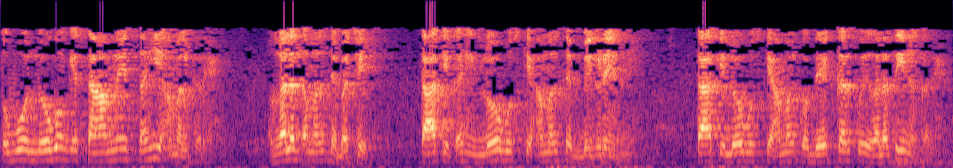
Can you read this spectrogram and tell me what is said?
تو وہ لوگوں کے سامنے صحیح عمل کرے، غلط عمل سے بچے، تاکہ کہیں لوگ اس کے عمل سے بگڑے نہیں، تاکہ لوگ اس کے عمل کو دیکھ کر کوئی غلطی نہ کریں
